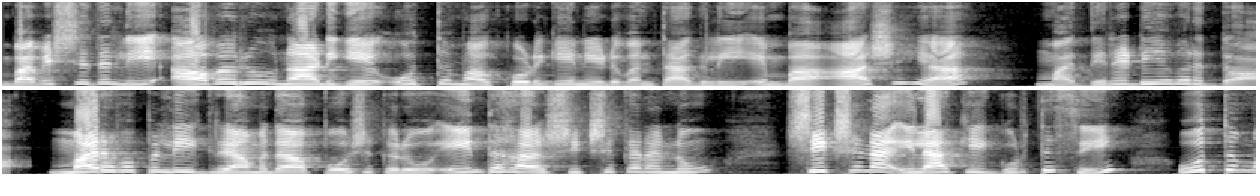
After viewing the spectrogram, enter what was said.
ಭವಿಷ್ಯದಲ್ಲಿ ಅವರು ನಾಡಿಗೆ ಉತ್ತಮ ಕೊಡುಗೆ ನೀಡುವಂತಾಗಲಿ ಎಂಬ ಆಶಯ ಮದ್ದಿರೆಡ್ಡಿಯವರದ್ದು. ಮರವಪಲ್ಲಿ ಗ್ರಾಮದ ಪೋಷಕರು ಇಂತಹ ಶಿಕ್ಷಕರನ್ನು ಶಿಕ್ಷಣ ಇಲಾಖೆ ಗುರುತಿಸಿ ಉತ್ತಮ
